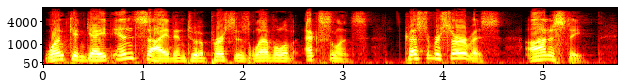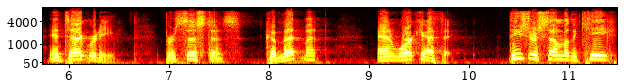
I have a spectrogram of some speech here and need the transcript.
one can gain insight into a person's level of excellence, customer service, honesty, integrity, persistence, commitment, and work ethic. These are some of the key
